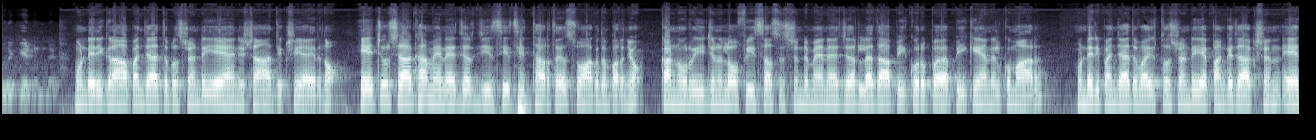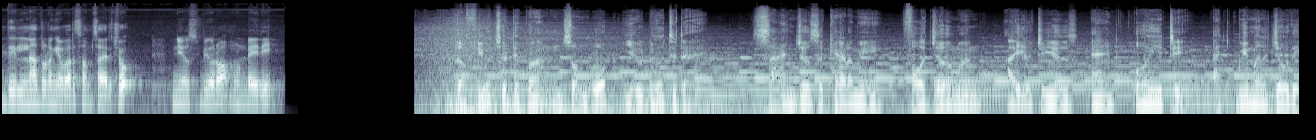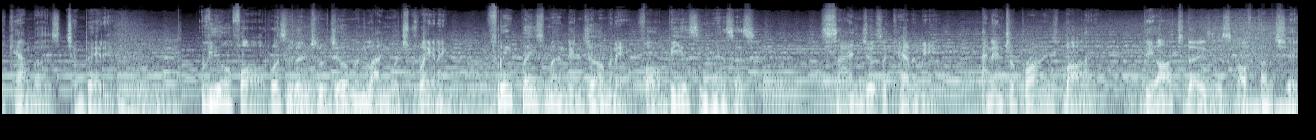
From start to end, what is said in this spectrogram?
ഒരുക്കിയിട്ടുണ്ട്. മുണ്ടേരി ഗ്രാമപഞ്ചായത്ത് പ്രസിഡന്റ് എ അനിഷ അധ്യക്ഷയായിരുന്നു. ഏച്ചൂർ ശാഖ മാനേജർ ജി സി സിദ്ധാർത്ഥ് സ്വാഗതം പറഞ്ഞു. Kannur regional office assistant manager Latha P Kurup P K Anilkumar Munderi panchayat vice president A Pankajakshan A Dilna തുടങ്ങിയവർ സംസാരിച്ചു. News bureau Munderi. The future depends on what you do today. San Jose Academy for German, IELTS and OET at Vimal Jyoti campus, Champeri. We offer residential German language training, free placement in Germany for BSc nurses. San Jose Academy, an enterprise by the Archdiocese of Talasheri.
